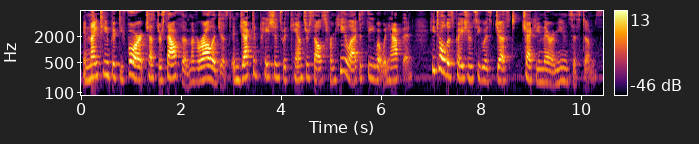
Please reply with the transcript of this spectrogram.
In 1954, Chester Southam, a virologist, injected patients with cancer cells from HeLa to see what would happen. He told his patients he was just checking their immune systems.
